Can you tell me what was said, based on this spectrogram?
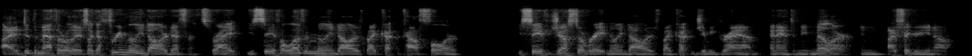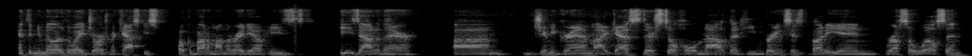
I did the math earlier. It's like a three million dollar difference, right? You save eleven million dollars by cutting Kyle Fuller. You save just over eight million dollars by cutting Jimmy Graham and Anthony Miller. And I figure, you know, Anthony Miller, the way George McCaskey spoke about him on the radio, he's he's out of there. Um, Jimmy Graham, I guess they're still holding out that he brings his buddy in, Russell Wilson.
